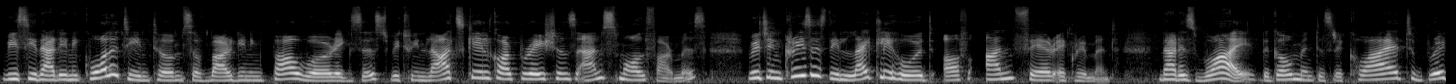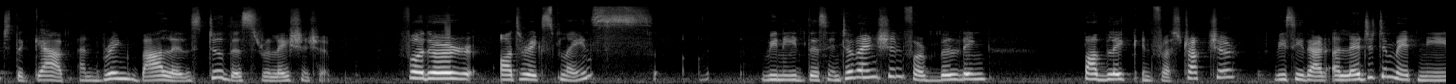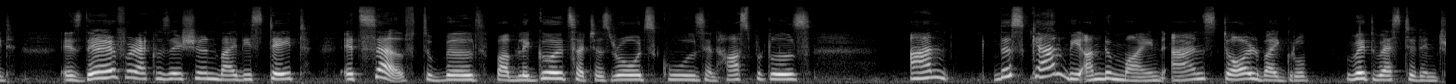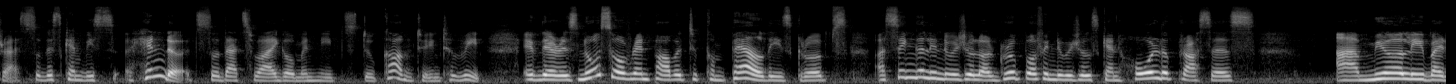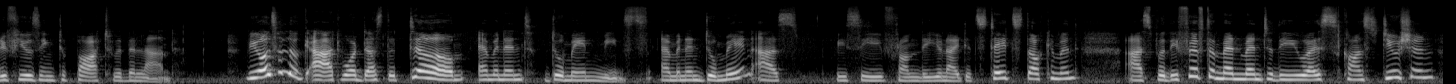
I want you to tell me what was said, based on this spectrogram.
We see that inequality in terms of bargaining power exists between large scale corporations and small farmers, which increases the likelihood of unfair agreement. That is why the government is required to bridge the gap and bring balance to this relationship. Further author explains we need this intervention for building public infrastructure. We see that a legitimate need is there for acquisition by the state itself to build public goods such as roads, schools, and hospitals. And this can be undermined and stalled by group with vested interests. So this can be hindered. So that's why government needs to come to intervene. If there is no sovereign power to compel these groups, a single individual or group of individuals can hold a process uh, merely by refusing to part with the land. We also look at what does the term eminent domain means. Eminent domain as we see from the United States document as per the Fifth Amendment to the US Constitution,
